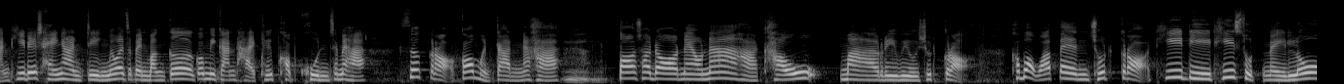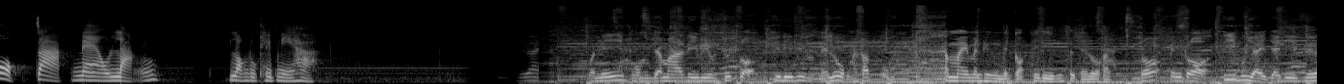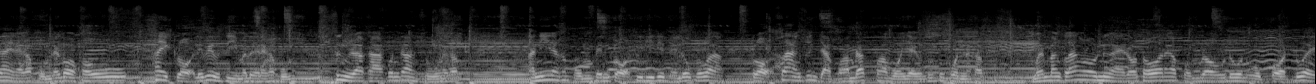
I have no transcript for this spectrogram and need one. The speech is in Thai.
ารที่ได้ใช้งานจริง ไม่ว่าจะเป็นบังเกอร์ก็มีการถ่ายคลิปขอบคุณใช่ไหมคะเสื้อเกราะก็เหมือนกันนะคะตชดแนวหน้าค่ะเขามารีวิวชุดเกราะเขาบอกว่าเป็นชุดเกราะที่ดีที่สุดในโลกจากแนวหลัง ลองดูคลิปนี้ค่ะ วันนี้ผมจะมารีวิวชุดเกราะที่ดีที่สุดในโลกนะครับผม ทำไมมันถึงเป็นเกาะที่ดีที่สุดในโลกครับ เพราะเป็นเกราะที่ผู้ใหญ่ใจดีซื้อให้นะครับผมแล้วก็เขาให้เกราะเลเวล4มาเลยนะครับผมซึ่งราคาค่อนข้างสูงนะครับ อันนี้นะครับผมเป็นเกราะที่ดีที่สุดในโลกเพราะว่าเกราะสร้างขึ้นจากความรักความห่วงใยของทุกๆคนนะครับเหมือนบางครั้งเราเหนื่อยเราท้อนะครับผมเราโดนโอบกอดด้วย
